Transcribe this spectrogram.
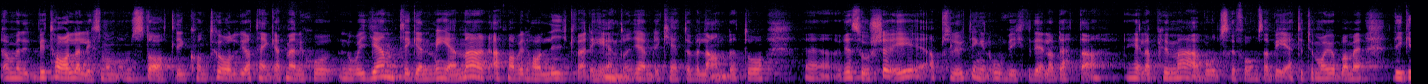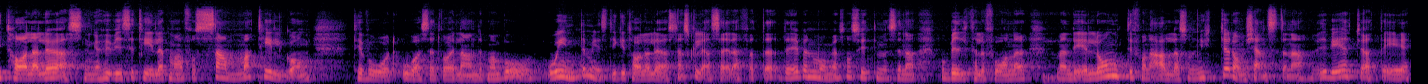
Ja, men vi talar liksom om, om, statlig kontroll. Jag tänker att människor nog egentligen menar att man vill ha likvärdighet mm. och jämlikhet över landet. Och, eh, resurser är absolut ingen oviktig del av detta. Hela primärvårdsreformsarbetet, hur man jobbar med digitala lösningar, hur vi ser till att man får samma tillgång till vård oavsett var i landet man bor. Och inte minst digitala lösningar skulle jag säga, för att det är väl många som sitter med sina mobiltelefoner, men det är långt ifrån alla som nyttjar de tjänsterna. Vi vet ju att det är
